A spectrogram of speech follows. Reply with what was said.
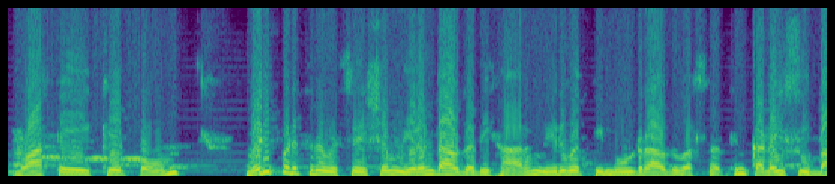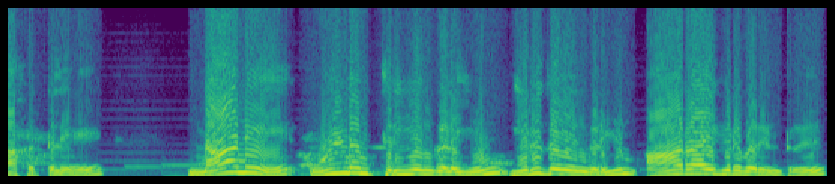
வார்த்தையை கேட்போம். வெளிப்படுத்தின விசேஷம் இரண்டாவது அதிகாரம் இருபத்தி மூன்றாவது வசனத்தின் கடைசி பாகத்திலே நானே உள்ளம் திரியங்களையும் இருதயங்களையும் ஆராய்கிறவர் என்று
